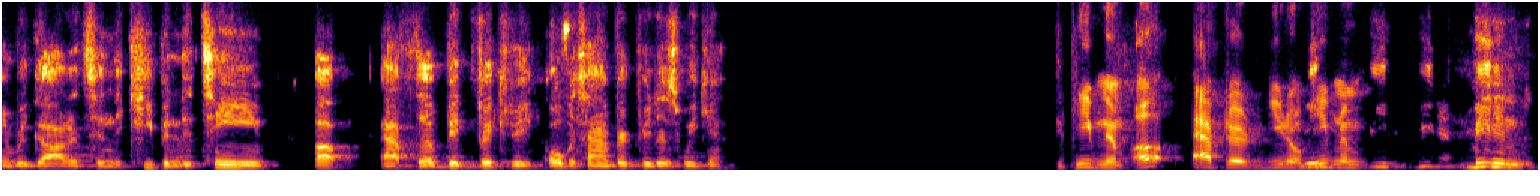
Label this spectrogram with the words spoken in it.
in regards to the keeping the team up after a big victory, overtime victory this weekend. To keeping them up after you know keeping them meeting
